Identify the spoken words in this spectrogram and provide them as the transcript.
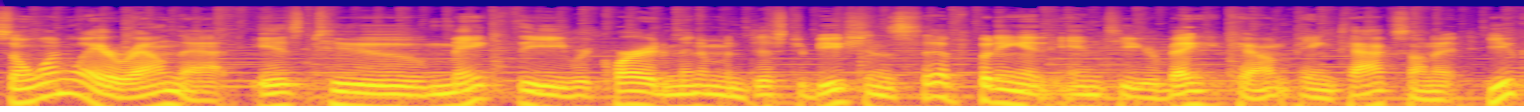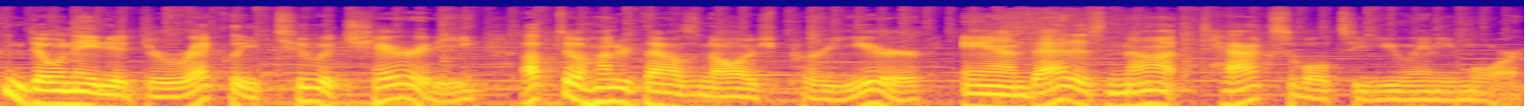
So, one way around that is to make the required minimum distribution instead of putting it into your bank account and paying tax on it, you can donate it directly to a charity up to $100,000 per year, and that is not taxable to you anymore.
